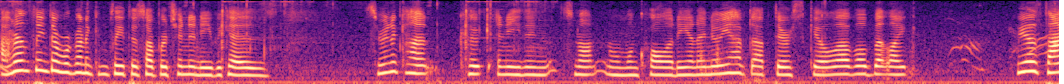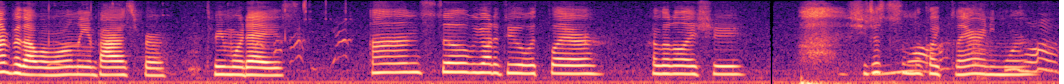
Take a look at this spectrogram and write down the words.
I don't think that we're going to complete this opportunity because Serena can't cook anything that's not normal quality. And I know you have to up their skill level, but like, who has time for that when we're only in Paris for three more days? And still, we got to deal with Blair, her little issue. she just doesn't look like Blair anymore.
